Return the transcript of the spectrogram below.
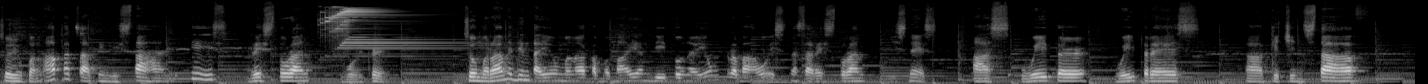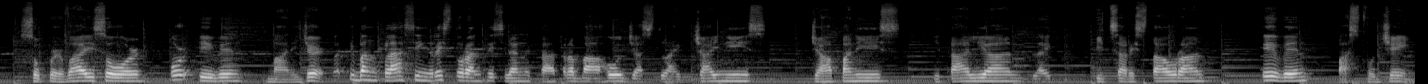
So yung pang-apat sa ating listahan is restaurant worker. So marami din tayong mga kababayan dito na yung trabaho is nasa restaurant business as waiter, waitress, uh, kitchen staff, supervisor, or even manager. At ibang klaseng restaurante sila nagtatrabaho just like Chinese, Japanese, Italian, like pizza restaurant, even fast food chain.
